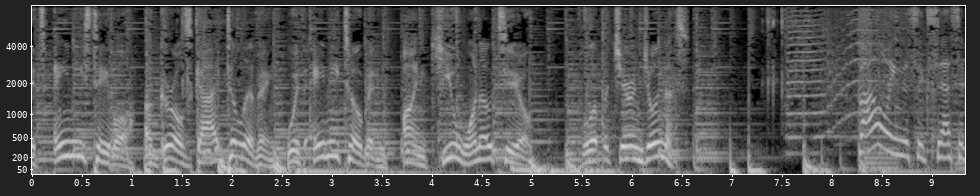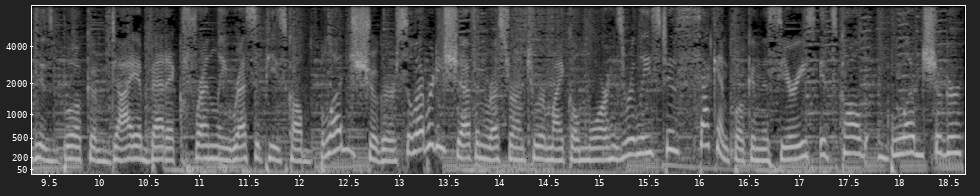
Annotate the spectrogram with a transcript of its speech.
It's Amy's Table, a girl's guide to living with Amy Tobin on Q102. Pull up a chair and join us. Following the success of his book of diabetic friendly recipes called Blood Sugar, celebrity chef and restaurateur Michael Moore has released his second book in the series. It's called Blood Sugar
